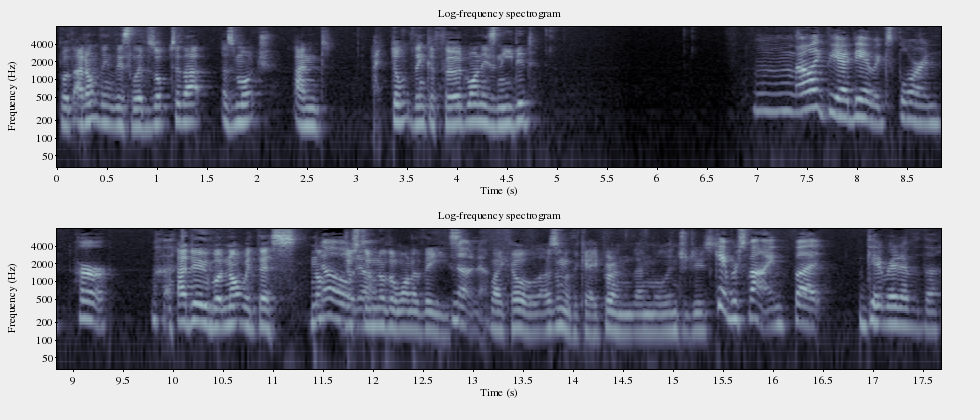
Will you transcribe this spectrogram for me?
But I don't think this lives up to that as much. And I don't think a third one is needed. Mm, I like the idea of exploring her. I do, but not with this. Not No, just no. another one of these. No, no. Like, oh, there's another caper, and then we'll introduce. Caper's fine, but get rid of the.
